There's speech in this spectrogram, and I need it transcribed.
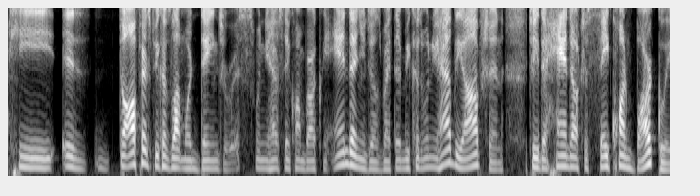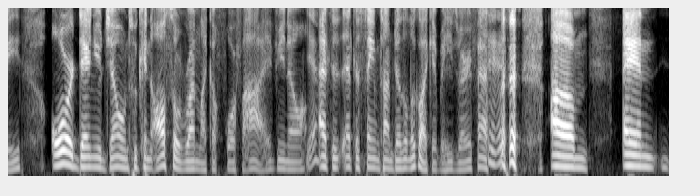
he is the offense becomes a lot more dangerous when you have Saquon Barkley and Daniel Jones back there because when you have the option to either hand off to Saquon Barkley or Daniel Jones, who can also run like a four five, you know, Yeah. at the at the same time doesn't look like it, but he's very fast. um, and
